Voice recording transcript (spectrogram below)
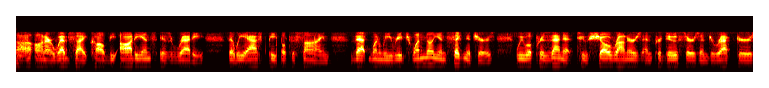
uh, on our website called The Audience is Ready that we ask people to sign that when we reach 1 million signatures, we will present it to showrunners and producers and directors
